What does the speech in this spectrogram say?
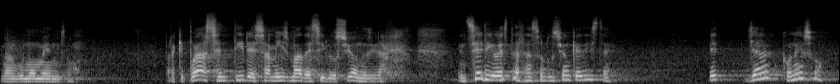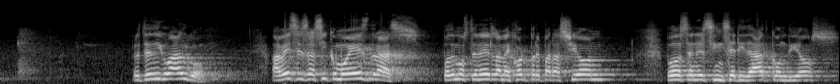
en algún momento, para que puedas sentir esa misma desilusión. ¿En serio esta es la solución que diste? Eh, ya, con eso. Pero te digo algo, a veces así como Esdras, podemos tener la mejor preparación, podemos tener sinceridad con Dios,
